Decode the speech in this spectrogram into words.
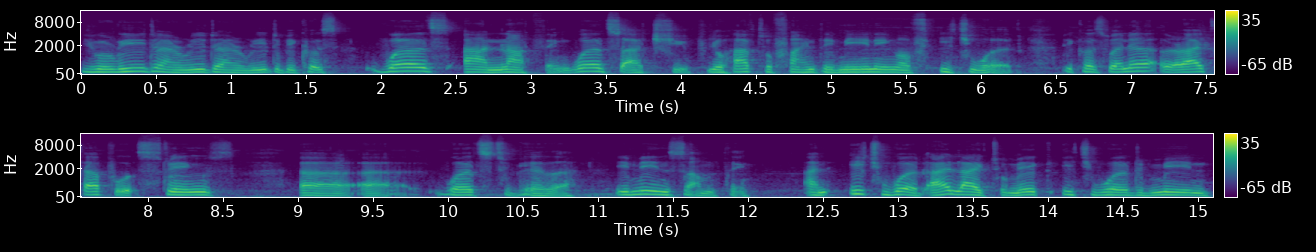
You read and read and read because words are nothing. Words are cheap. You have to find the meaning of each word. Because when a writer puts strings uh, uh, words together, it means something. And each word, I like to make each word mean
